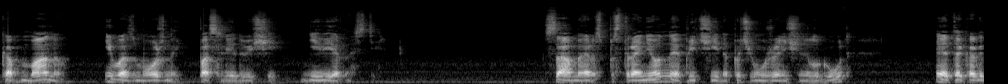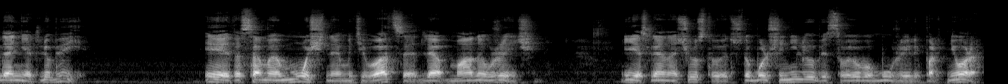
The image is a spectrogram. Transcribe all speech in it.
к обману и возможной последующей неверности. Самая распространенная причина, почему женщины лгут, это когда нет любви. И это самая мощная мотивация для обмана у женщин. Если она чувствует, что больше не любит своего мужа или партнера,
